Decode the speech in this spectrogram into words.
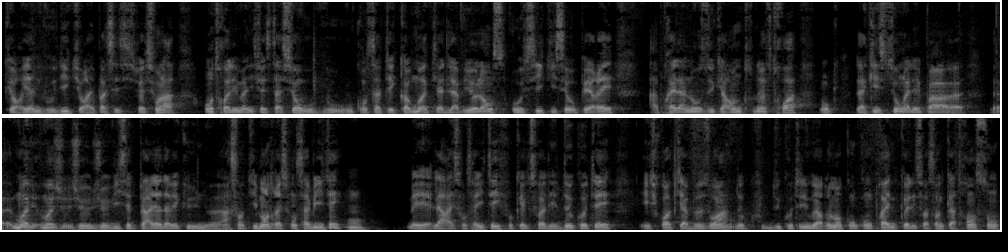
que rien ne vous dit qu'il n'y aurait pas ces situations-là. Entre les manifestations, vous, constatez comme moi qu'il y a de la violence aussi qui s'est opérée après l'annonce du 49-3. Donc la question, elle n'est pas. Euh, euh, moi, moi je, vis cette période avec un sentiment de responsabilité. Mm. Mais la responsabilité, il faut qu'elle soit des deux côtés. Et je crois qu'il y a besoin, du côté du gouvernement, qu'on comprenne que les 64 ans sont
